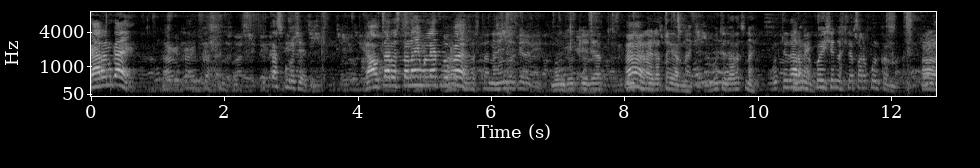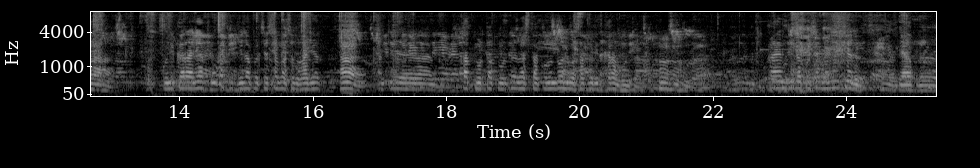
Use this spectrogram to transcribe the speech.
कारण काय? विकास पुरुष आहे तू. गावचा रस्ता नाही म्हणल्यात लोक. रस्ता नाही मंजूर केल्या हा. करायला तयार नाही. गुत्तेदारच नाही. गुत्तेदार नाही. पैसे नसल्यापार कोण करणार? हा हा हा. कोणी करायला जिल्हा परिषद सभासद व्हायल्यात हा. आणि ते तात्पुरता तात्पुरता रस्ता करून दोन वर्षात लगेच खराब होऊन हं, हं, हं. कायम जिल्हा परिषद म्हणून केलं. ते आपलं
